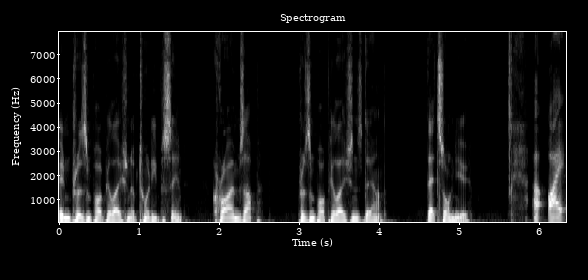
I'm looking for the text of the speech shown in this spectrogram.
in prison population of 20%. Crimes up, prison population's down. That's on you. Uh, I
